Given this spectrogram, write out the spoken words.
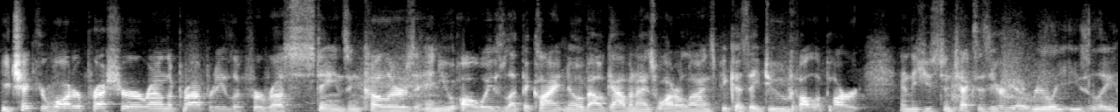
you check your water pressure around the property, look for rust stains and colors, and you always let the client know about galvanized water lines because they do fall apart in the Houston, Texas area really easily.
